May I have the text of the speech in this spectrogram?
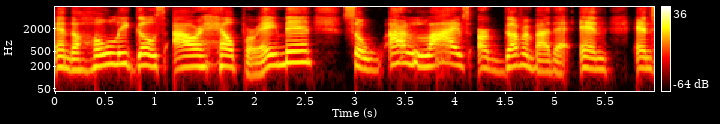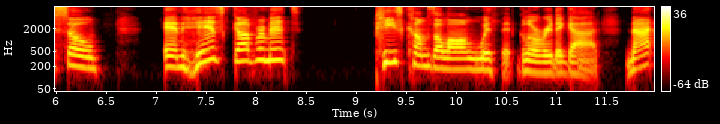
and the Holy Ghost, our helper. Amen. So our lives are governed by that. And and so in his government, peace comes along with it. Glory to God. Not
